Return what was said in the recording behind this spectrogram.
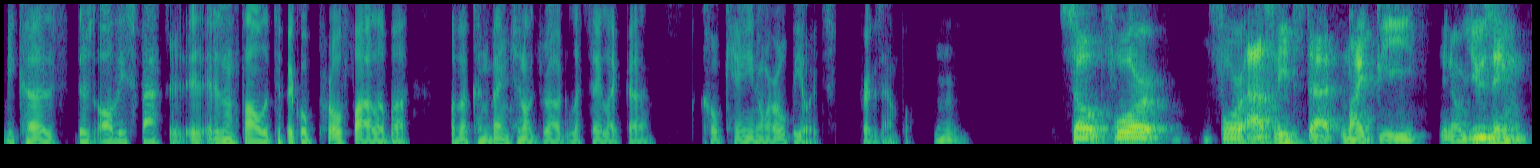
because there's all these factors it, it doesn't follow the typical profile of a of a conventional drug let's say like uh, cocaine or opioids for example mm-hmm. so for for athletes that might be you know using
